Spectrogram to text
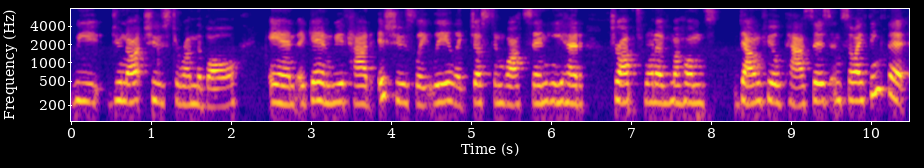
we do not choose to run the ball. And again we've had issues lately like justin watson he had dropped one of mahomes downfield passes. And so i think that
